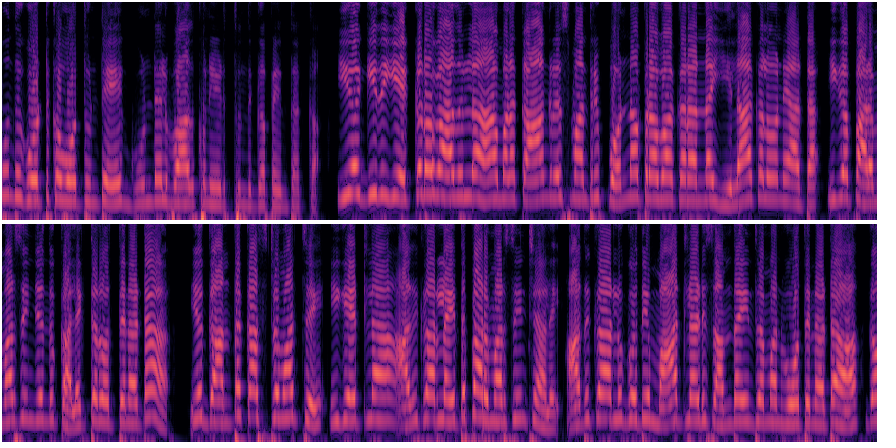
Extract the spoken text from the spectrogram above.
ముందు కొట్టుకుపోతుంటే గుండెలు బాదుకుని ఎడుతుంది గా పెద్దక్క. ఇక గిది ఎక్కడో కాదుల్లా మన కాంగ్రెస్ మంత్రి పొన్న ప్రభాకర్ అన్న ఇలాకలోనే అట. ఇక పరామర్శించేందుకు కలెక్టర్ వస్తేనట ఇక అంత కష్టం వచ్చే ఇక ఎట్లా? అధికారులు అయితే పరామర్శించాలి. అధికారులు కొద్దిగా మాట్లాడి సంధాయించమని పోతేనట గా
